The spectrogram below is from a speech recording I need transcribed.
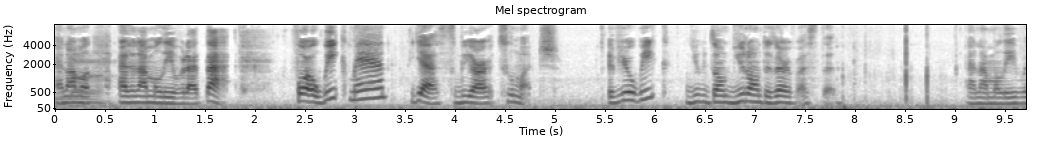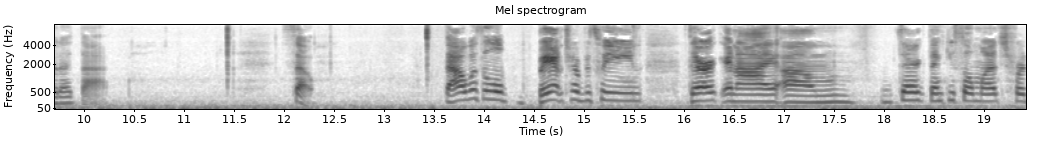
and I'm a, and then I'm gonna leave it at that. For a weak man, yes, we are too much. If you're weak, you don't you don't deserve us then, and I'm gonna leave it at that. So that was a little banter between Derrick and I. Um, Derrick, thank you so much for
